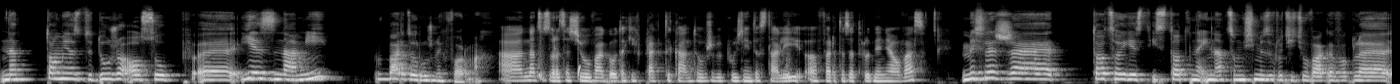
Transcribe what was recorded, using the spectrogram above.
Natomiast dużo osób e, jest z nami, w bardzo różnych formach. A na co zwracacie uwagę u takich praktykantów, żeby później dostali ofertę zatrudnienia u Was? Myślę, że to, co jest istotne i na co musimy zwrócić uwagę w ogóle,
